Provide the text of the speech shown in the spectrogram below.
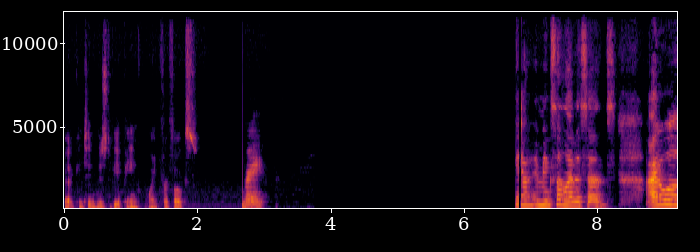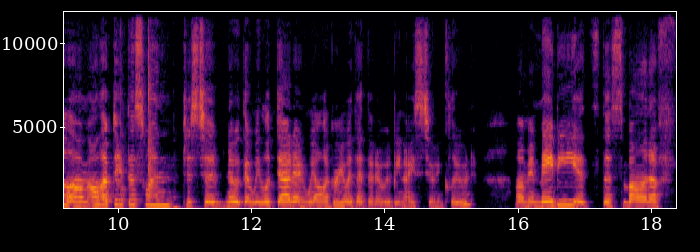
that continues to be a pain point for folks. Right. Yeah, it makes a lot of sense. I will um I'll update this one just to note that we looked at it and we all agree with it that it would be nice to include. Um and maybe it's the small enough,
